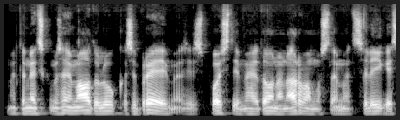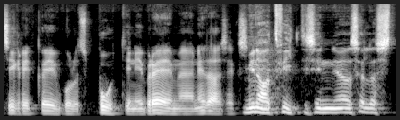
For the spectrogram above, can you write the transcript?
ma ütlen näiteks, kui me saime Aadu Lukase preemia, siis Postimehe toonane arvamustoimetuse liige Sigrid Kõiv kuulutas Putini preemia ja nii edasi, eks. mina tweetisin ja sellest,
